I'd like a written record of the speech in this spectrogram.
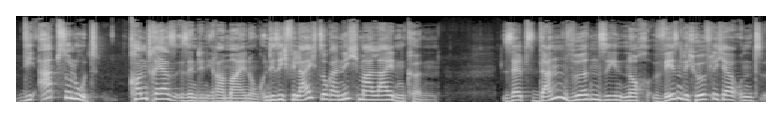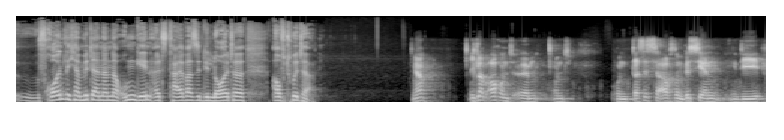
die absolut konträr sind in ihrer Meinung und die sich vielleicht sogar nicht mal leiden können, selbst dann würden sie noch wesentlich höflicher und äh, freundlicher miteinander umgehen als teilweise die Leute auf Twitter. Ja, ich glaube auch und, ähm, und, und das ist ja auch so ein bisschen die,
